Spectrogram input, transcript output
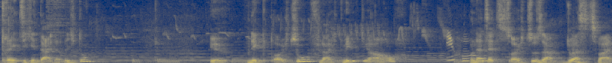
dreht sich in deine Richtung Ihr nickt euch zu, vielleicht winkt ihr auch. Juhu. Und dann setzt es euch zusammen. Du hast zwei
